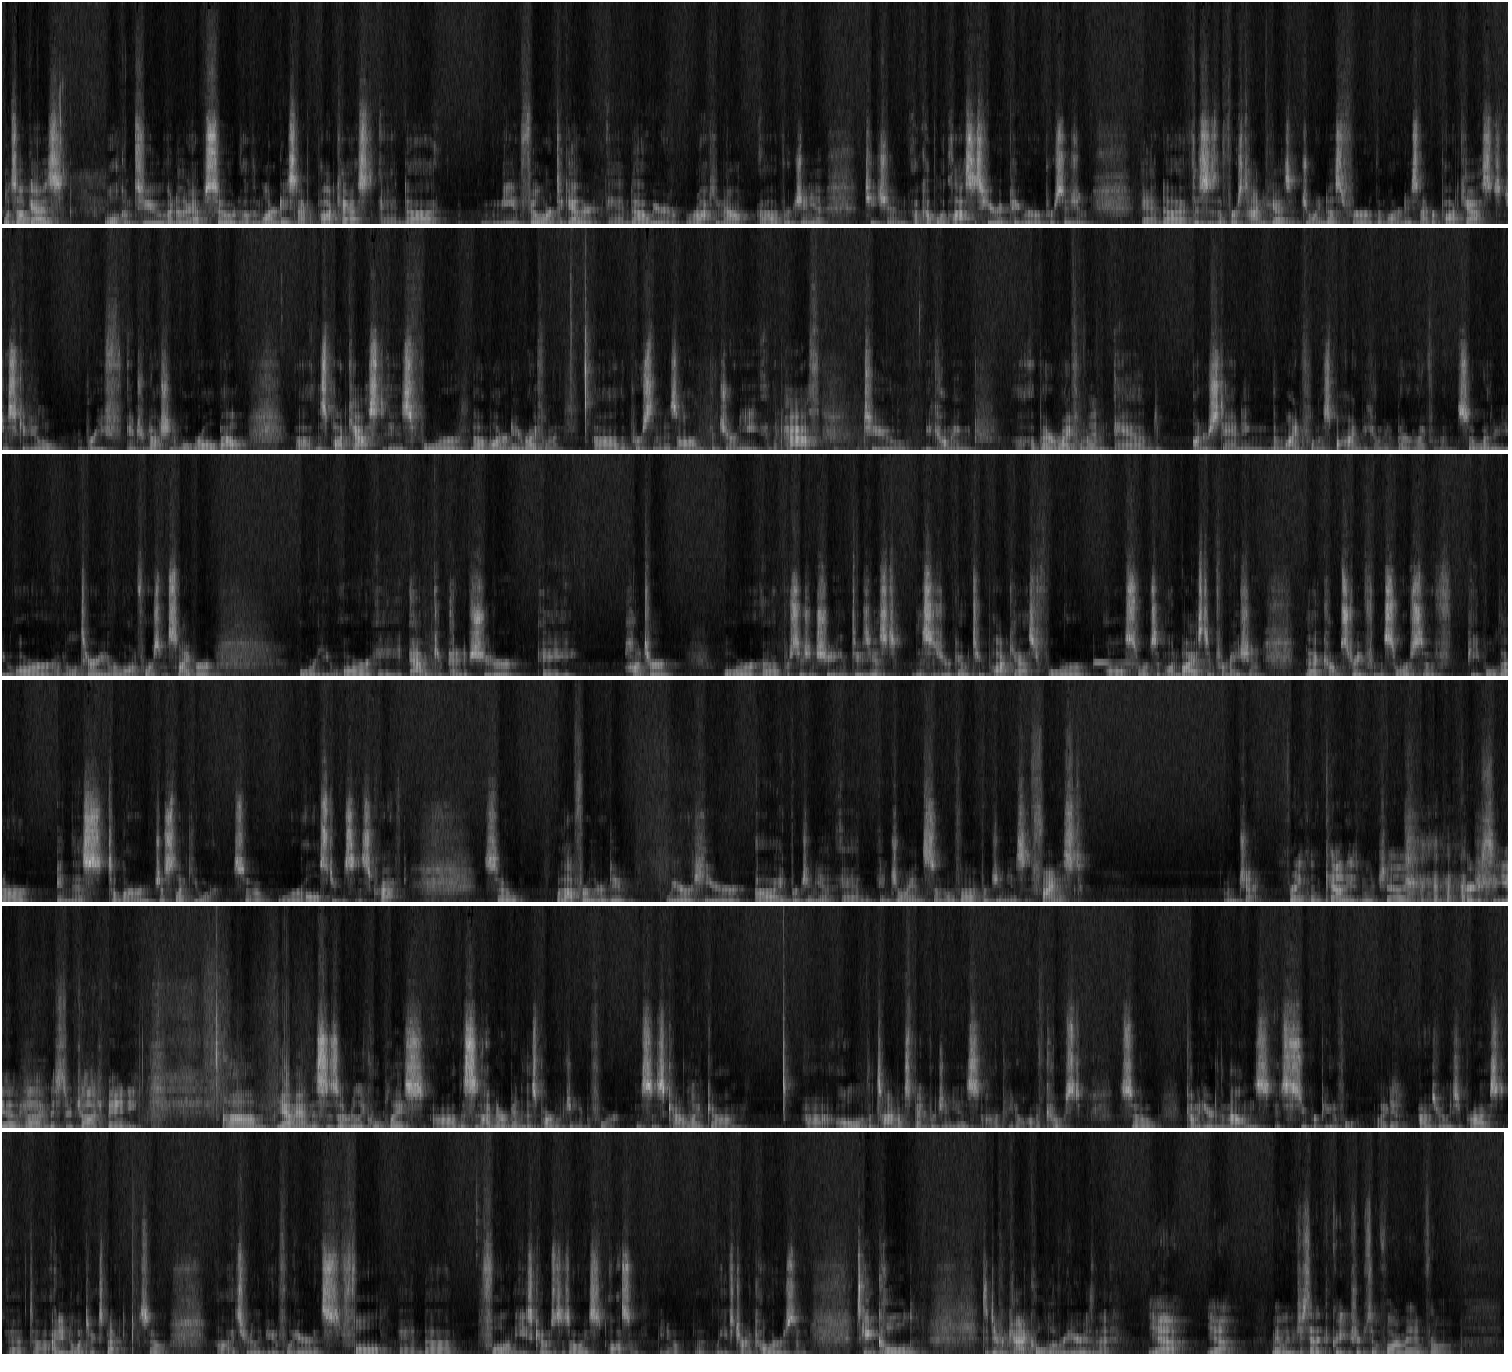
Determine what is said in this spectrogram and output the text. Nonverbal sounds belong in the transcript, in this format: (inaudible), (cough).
What's up, guys? Welcome to another episode of the Modern Day Sniper Podcast. And uh, me and Phil are together, and uh, we're in Rocky Mount, uh, Virginia, teaching a couple of classes here at Pig River Precision. And uh, if this is the first time you guys have joined us for the Modern Day Sniper Podcast, just give you a little brief introduction of what we're all about. Uh, this podcast is for the modern day rifleman, uh, the person that is on the journey and the path to becoming uh, a better rifleman and understanding the mindfulness behind becoming a better rifleman. So, whether you are a military or law enforcement sniper, or you are a avid competitive shooter, a hunter, or a precision shooting enthusiast, this is your go to podcast for all sorts of unbiased information that comes straight from the source of people that are in this to learn just like you are. So we're all students of this craft. So without further ado, we are here uh, in Virginia and enjoying some of uh, Virginia's finest moonshine. Franklin County's moonshine, (laughs) courtesy of uh, Mr. Josh Bandy. Um, yeah, man, this is a really cool place. Uh, this is I've never been to this part of Virginia before. This is kind of like um, uh, all of the time I've spent in Virginia is on you know on the coast. So coming here to the mountains, it's super beautiful. Like Yep. I was really surprised at uh, I didn't know what to expect. So uh, it's really beautiful here, and it's fall, and uh, fall on the East Coast is always awesome. You know, the leaves turning colors, and it's getting cold. It's a different kind of cold over here, isn't it? Yeah, yeah. Man, we've just had a great trip so far, man. From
